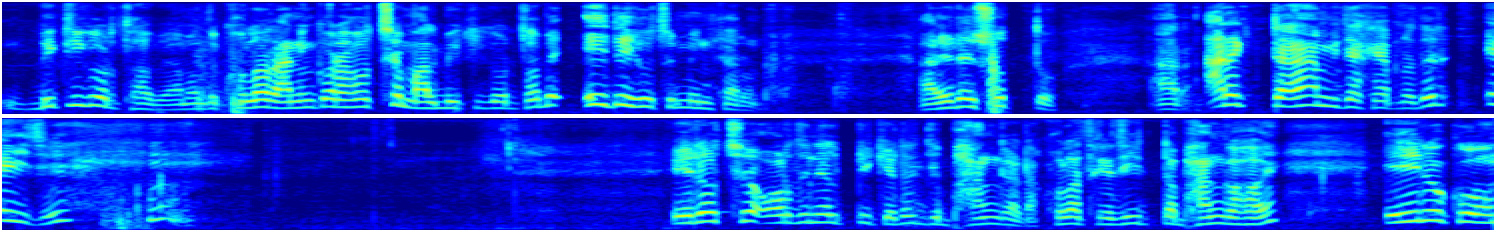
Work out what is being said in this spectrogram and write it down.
বিক্রি করতে হবে। আমাদের খোলা রানিং করা হচ্ছে, মাল বিক্রি করতে হবে। এইটাই হচ্ছে মেন কারণ। আর এটাই সত্য। আর আরেকটা আমি দেখাই আপনাদের, এই যে এটা হচ্ছে অরিজিনাল পিকেটের যে ভাঙ্গাটা, খোলা থেকে যে ভাঙ্গা হয় এই রকম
